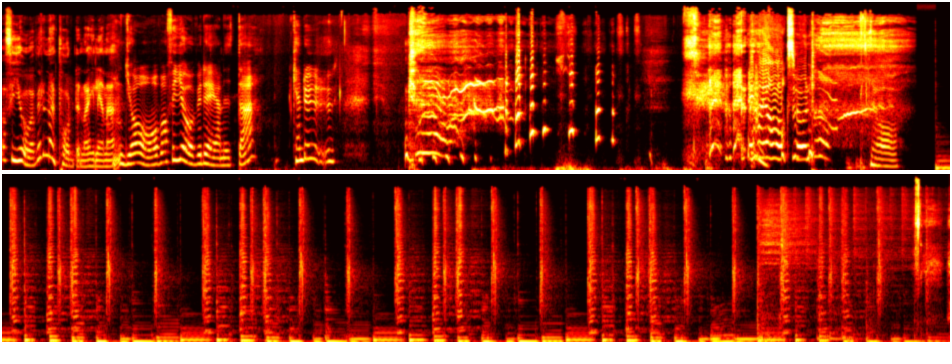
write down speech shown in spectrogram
Varför gör vi den här podden då, Helena? Ja, varför gör vi det Anita? Kan du... det har jag också undrat. Ja.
